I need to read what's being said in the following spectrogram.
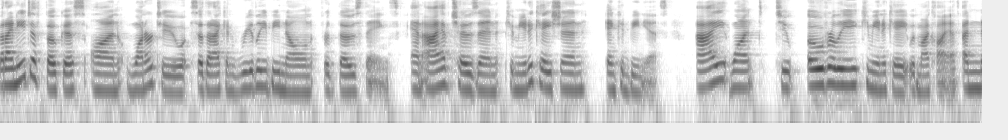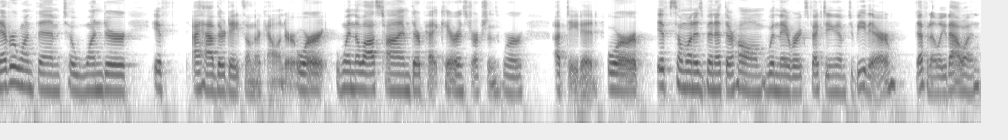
But I need to focus on one or two so that I can really be known for those things. And I have chosen communication and convenience. I want to overly communicate with my clients. I never want them to wonder if I have their dates on their calendar or when the last time their pet care instructions were updated or if someone has been at their home when they were expecting them to be there. Definitely that one.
